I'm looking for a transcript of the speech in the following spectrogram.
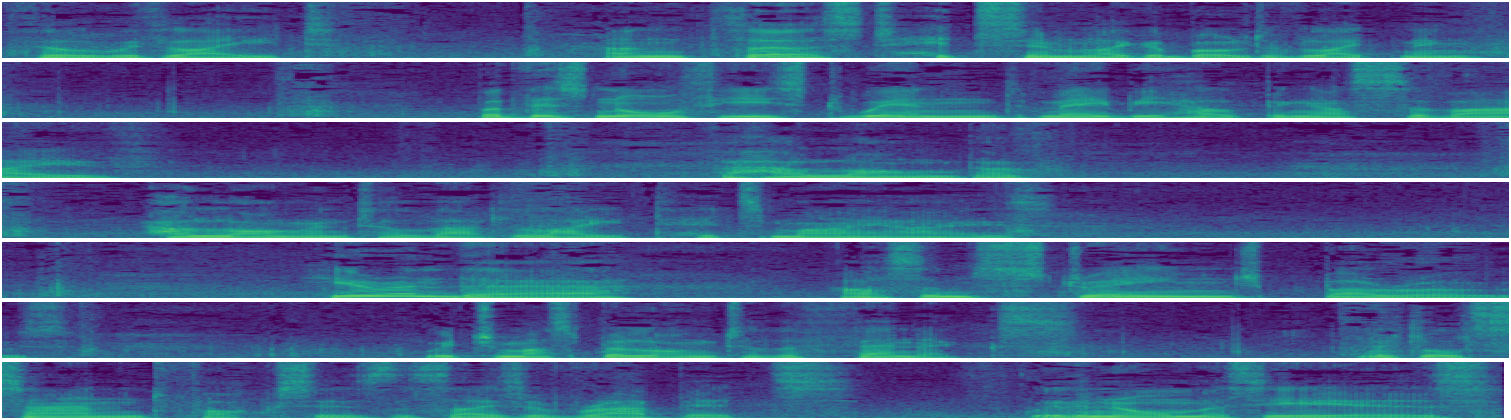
fill with light, and thirst hits him like a bolt of lightning. But this northeast wind may be helping us survive. For how long, though? How long until that light hits my eyes? Here and there are some strange burrows, which must belong to the fennecs, little sand foxes the size of rabbits, with enormous ears.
